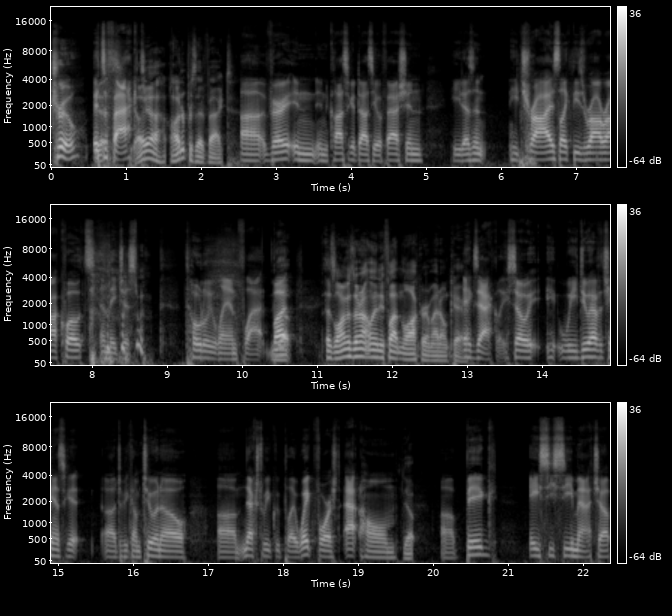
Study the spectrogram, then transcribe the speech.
true. It's a fact. Oh yeah, hundred percent fact. Uh, very in in classic Addazio fashion, he doesn't. He tries like these rah rah quotes, and they just totally land flat. But Yep. as long as they're not landing flat in the locker room, I don't care. Exactly. So we do have the chance to get uh, to become two and zero. Um, next week we play Wake Forest at home. Yep. Uh, big ACC matchup.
